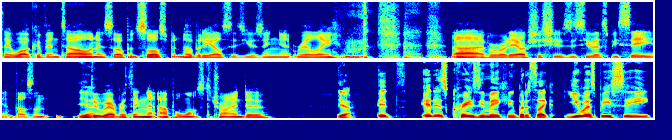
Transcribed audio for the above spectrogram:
they work with Intel and it's open source, but nobody else is using it really. uh, everybody else just uses USB C and doesn't Yeah. do everything that Apple wants to try and do. It's it is crazy making, but it's like USB C.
